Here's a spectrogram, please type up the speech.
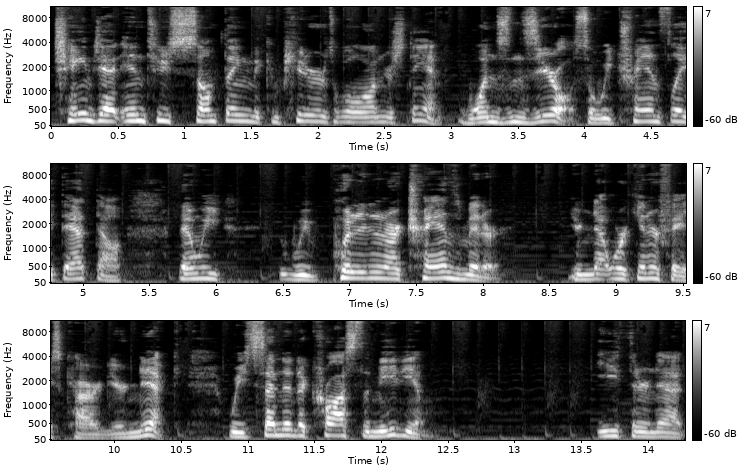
change that into something the computers will understand. Ones and zeros. So we translate that down. Then we we put it in our transmitter, your network interface card, your NIC. We send it across the medium. Ethernet,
